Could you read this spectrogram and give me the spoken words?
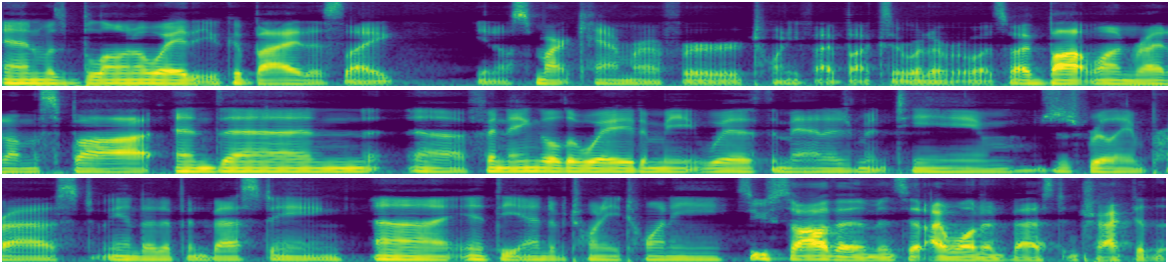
and was blown away that you could buy this like you know smart camera for 25 bucks or whatever it was. So I bought one right on the spot, and then uh, finagled a way to meet with the management team. Was just really impressed. We ended up investing uh, at the end of 2020. So you saw them and said, "I want to invest," and tracked them,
